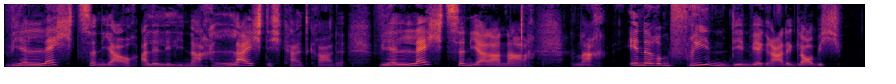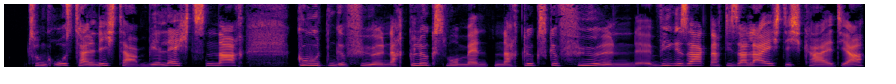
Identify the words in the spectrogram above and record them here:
Wir lechzen ja auch alle, Lilly, nach Leichtigkeit gerade. Wir lechzen ja danach, nach innerem Frieden, den wir gerade, glaube ich, zum Großteil nicht haben. Wir lechzen nach guten Gefühlen, nach Glücksmomenten, nach Glücksgefühlen, wie gesagt, nach dieser Leichtigkeit, ja.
